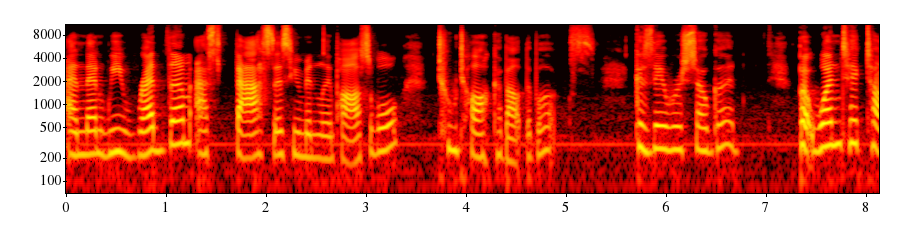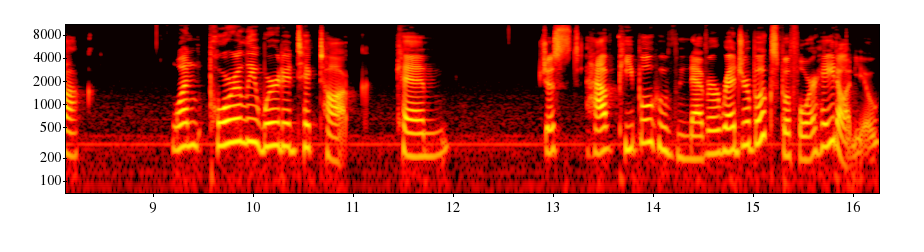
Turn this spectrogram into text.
and then we read them as fast as humanly possible to talk about the books because they were so good. But one TikTok, one poorly worded TikTok can just have people who've never read your books before hate on you.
